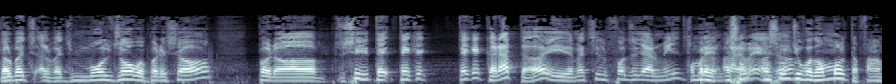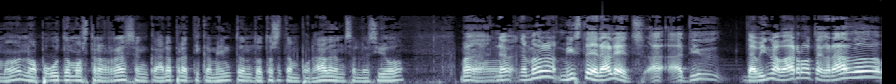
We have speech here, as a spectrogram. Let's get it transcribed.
Jo el veig, el veig molt jove per això, però sí, té, té, té, aquest caràcter, eh? i a més si el fots allà al mig, Hombre, pues és un, més, és un eh? jugador amb molta fama, no ha pogut demostrar res encara pràcticament en tota la temporada en selecció. Ma, anem, anem a donar... Mister Àlex, a, a ti David Navarro t'agrada?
